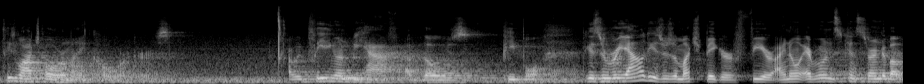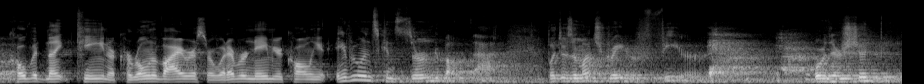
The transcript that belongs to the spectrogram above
Please watch over my coworkers. Are we pleading on behalf of those people? Because the reality is there's a much bigger fear. I know everyone's concerned about COVID 19 or coronavirus or whatever name you're calling it. Everyone's concerned about that. But there's a much greater fear, or there should be.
